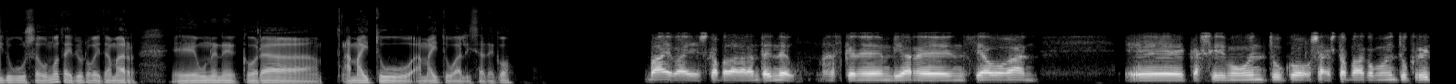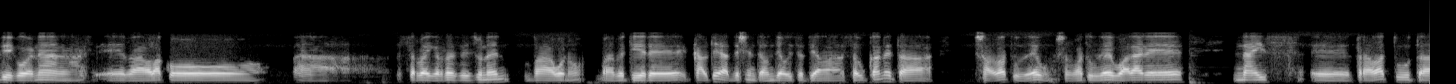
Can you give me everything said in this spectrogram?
iru segundo, eta iru rogeita mar e, unenekora amaitu, amaitu alizateko. Bai, bai, eskapada garanta indeu. Azkenen biharren zeagogan, e, kasi momentuko, oza, estopadako momentu kritikoenean, e, ba, olako, ba, zerbait gertatzen dizunen, ba, bueno, ba, beti ere kaltea desenta ondiago izatea zaukan, eta salbatu deu, salbatu deu, ala ere, naiz e, trabatu eta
